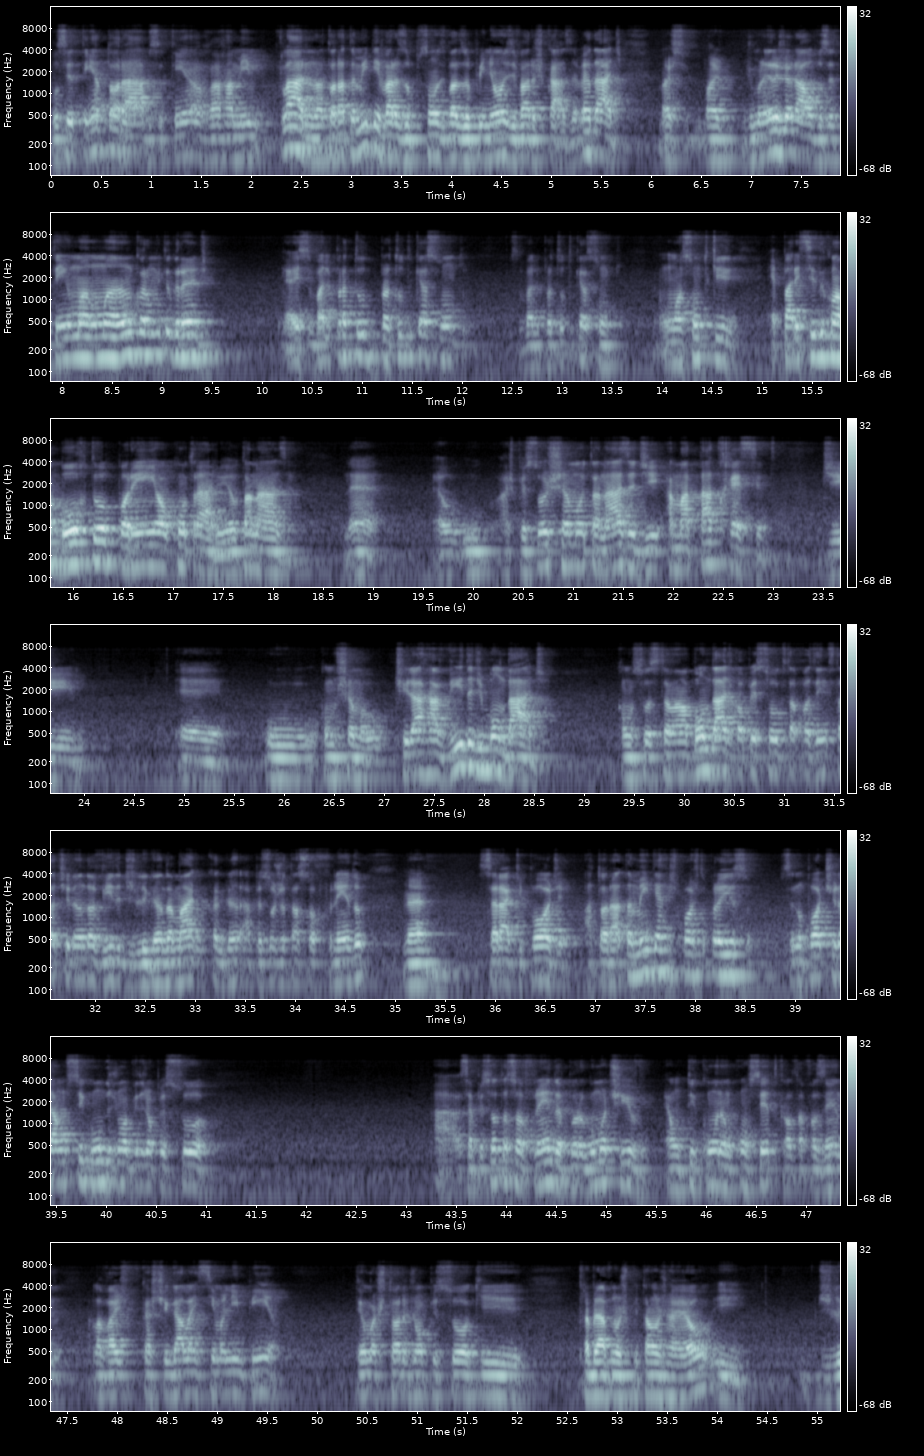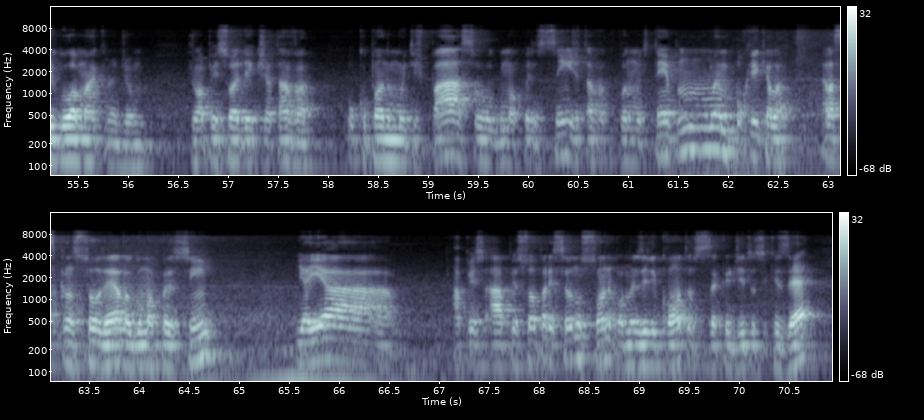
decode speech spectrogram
Você tem a Torá, você tem a Ramim. Claro, na Torá também tem várias opções, várias opiniões e vários casos, é verdade. Mas, mas de maneira geral, você tem uma, uma âncora muito grande. É, isso vale para tudo, para tudo que é assunto. Isso vale para tudo que é assunto. Um assunto que é parecido com aborto, porém ao contrário, é eutanásia. Né? É o, as pessoas chamam eutanásia de amatat chesed, de é, o como chama, o tirar a vida de bondade, como se fosse uma bondade com a pessoa que está fazendo, está tirando a vida, desligando a máquina, a pessoa já está sofrendo, né? Será que pode? A Torá também tem a resposta para isso. Você não pode tirar um segundo de uma vida de uma pessoa se a pessoa está sofrendo é por algum motivo, é um tikkun, é um conceito que ela está fazendo, ela vai castigar lá em cima limpinha. Tem uma história de uma pessoa que trabalhava no hospital em Israel e desligou a máquina de, um, de uma pessoa ali que já estava ocupando muito espaço, alguma coisa assim, já estava ocupando muito tempo. Não, não, lembro por que, que ela, ela se cansou dela, alguma coisa assim. E aí a, a, a pessoa apareceu no sonho, pelo menos ele conta, se vocês acreditam se quiser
